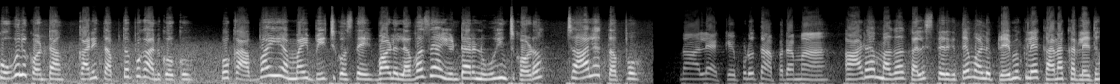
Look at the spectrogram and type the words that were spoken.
పువ్వులు కొంటాం కానీ తప్పు తప్పుగా అనుకోకు. ఒక అబ్బాయి అమ్మాయి బీచ్కి వస్తే వాళ్ళు లవ్వజే అయి ఉంటారని ఊహించుకోవడం చాలా తప్పు. నా లెక్క ఎప్పుడు తప్పదమ్మా. ఆడ మగ కలిసి తిరిగితే వాళ్ళు ప్రేమికులే కానక్కర్లేదు.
